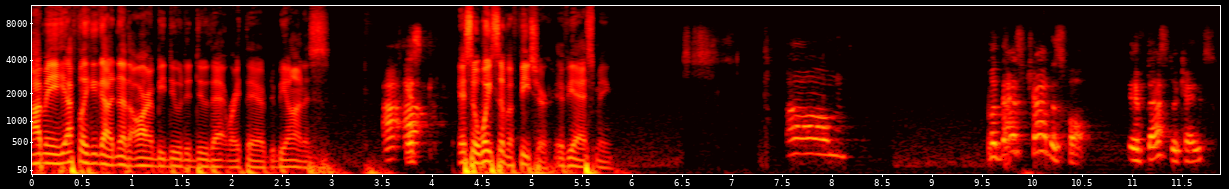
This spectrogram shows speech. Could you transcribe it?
I mean, I feel like he got another R&B dude to do that right there. To be honest, I, I, It's it's a waste of a feature, if you ask me. um, but that's Travis' fault. If that's the case,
